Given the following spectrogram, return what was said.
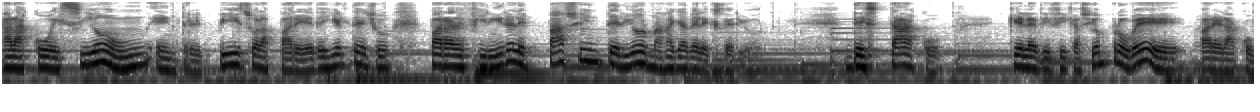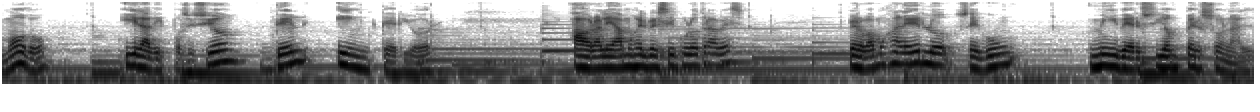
a la cohesión entre el piso, las paredes y el techo para definir el espacio interior más allá del exterior. Destaco que la edificación provee para el acomodo y la disposición del interior. Ahora leamos el versículo otra vez pero vamos a leerlo según mi versión personal.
